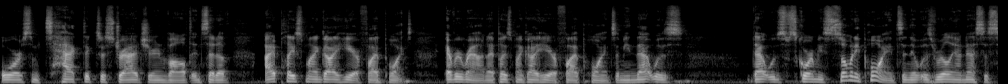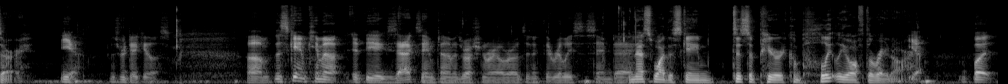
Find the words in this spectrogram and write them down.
or some tactics or strategy involved instead of I place my guy here five points every round. I place my guy here five points. I mean that was that was scoring me so many points and it was really unnecessary. Yeah, it was ridiculous. Um, this game came out at the exact same time as Russian Railroads. I think they released the same day. And that's why this game disappeared completely off the radar. Yeah, but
